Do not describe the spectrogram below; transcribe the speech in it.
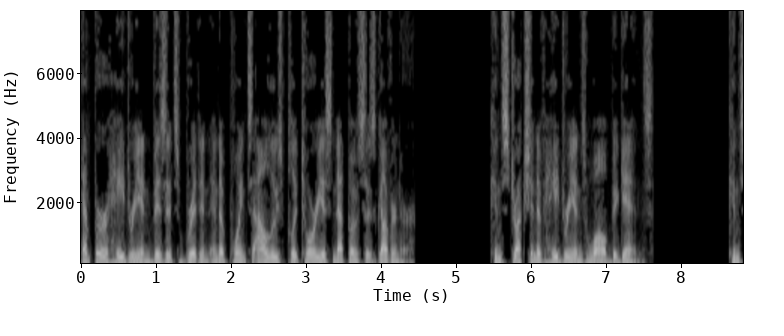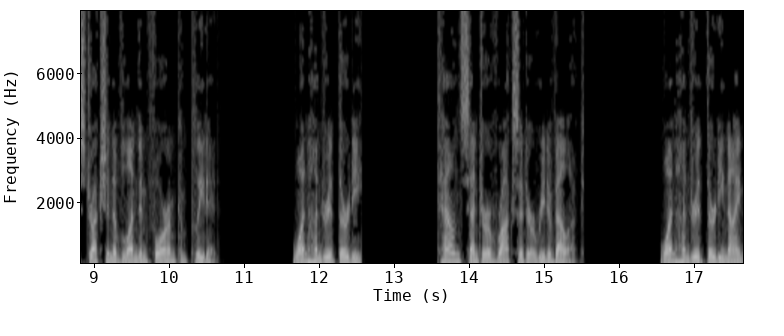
Emperor Hadrian visits Britain and appoints Aulus Platorius Nepos as governor. Construction of Hadrian's Wall begins. Construction of London Forum completed. 130 Town centre of Wroxeter redeveloped. 139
